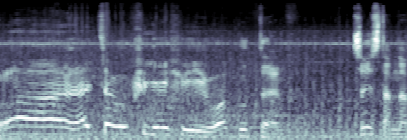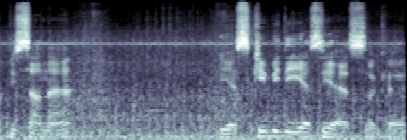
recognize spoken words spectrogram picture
O, co mu przynieśli, o kurde. Co jest tam napisane? Jest KBD, jest, jest, okej.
